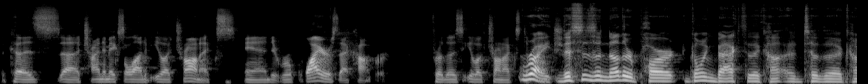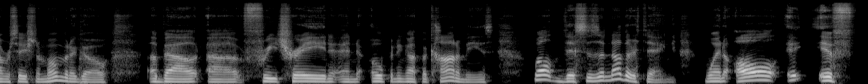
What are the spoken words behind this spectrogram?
because uh, China makes a lot of electronics and it requires that copper for those electronics. right. Function. This is another part going back to the uh, to the conversation a moment ago about uh, free trade and opening up economies. Well, this is another thing when all if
